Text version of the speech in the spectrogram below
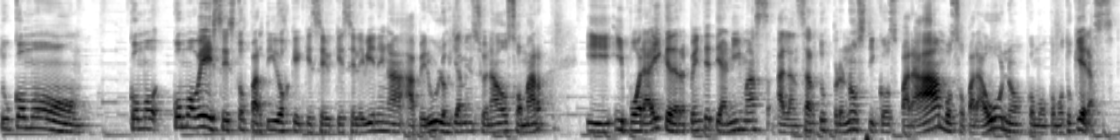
¿Tú cómo, cómo, cómo ves estos partidos que, se, que se, le vienen a, Perú, los ya mencionados, Omar? Y, por ahí que de repente te animas a lanzar tus pronósticos para ambos o para uno, como, como tú quieras.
